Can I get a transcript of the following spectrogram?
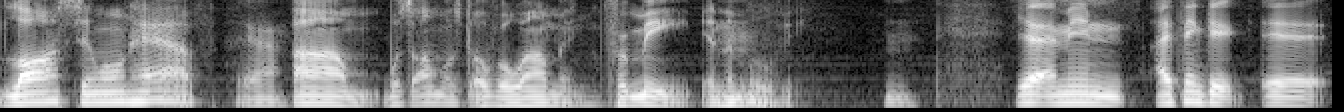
lost and won't have Yeah. um, was almost overwhelming for me in the mm. movie. Mm. Yeah, I mean, I think it it,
